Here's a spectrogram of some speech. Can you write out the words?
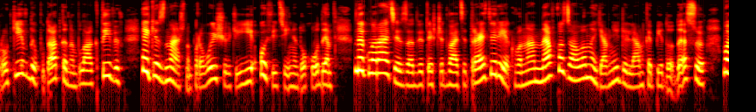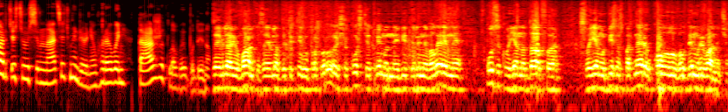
років депутатка набула активів, які значно перевищують її офіційні доходи. В декларації за 2023 рік вона не вказала наявні ділянки під Одесою вартістю 17 мільйонів гривень та житловий будинок. Заявляю вам і заявляв детективу прокурору, що кошти, отримані від Ірини Валерівни, в позику я надав е, своєму бізнес-партнеру Ковалу Володимиру Івановичу.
